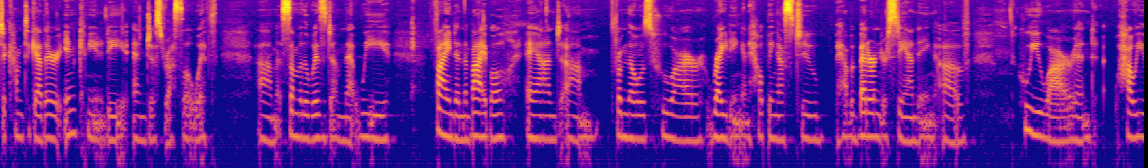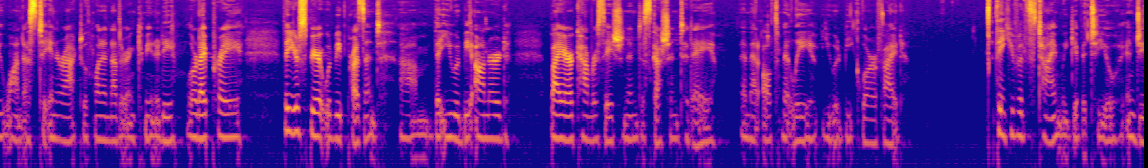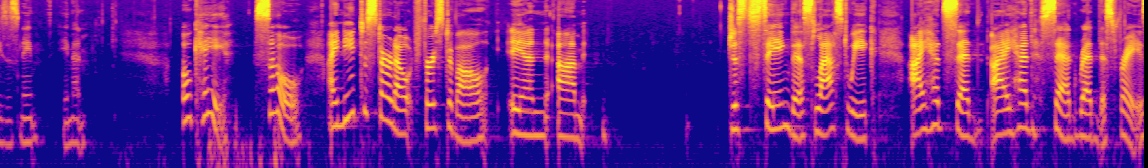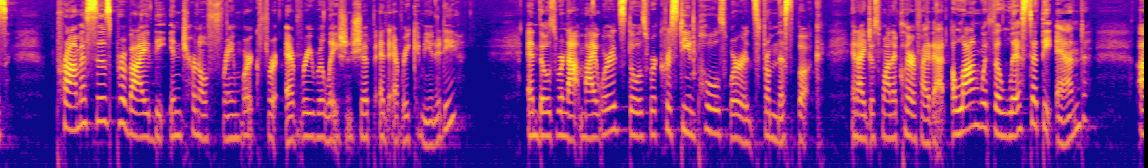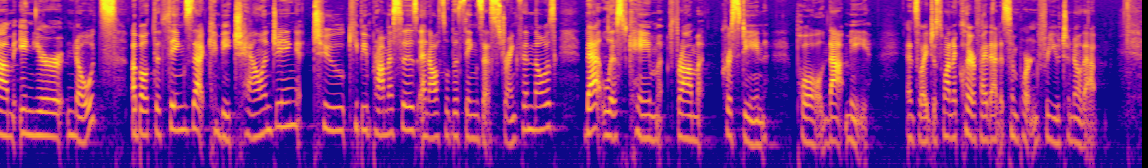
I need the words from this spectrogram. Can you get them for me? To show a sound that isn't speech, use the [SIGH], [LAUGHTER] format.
to come together in community and just wrestle with um, some of the wisdom that we find in the Bible and um, from those who are writing and helping us to have a better understanding of who you are and how you want us to interact with one another in community. Lord, I pray that your spirit would be present, um, that you would be honored by our conversation and discussion today, and that ultimately you would be glorified. Thank you for this time. We give it to you in Jesus' name. Amen. Okay, so I need to start out, first of all, in um, just saying this. Last week, I had said, I had said, read this phrase promises provide the internal framework for every relationship and every community. And those were not my words, those were Christine Pohl's words from this book. And I just want to clarify that. Along with the list at the end um, in your notes about the things that can be challenging to keeping promises and also the things that strengthen those, that list came from Christine Pohl, not me. And so I just want to clarify that. It's important for you to know that.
